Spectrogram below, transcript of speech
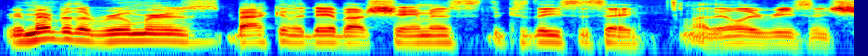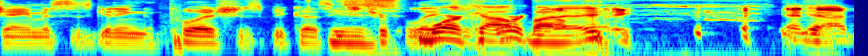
remember the rumors back in the day about Sheamus? Because they used to say oh, the only reason Sheamus is getting a push is because he's, He's Triple H's workout workout buddy. buddy. and not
